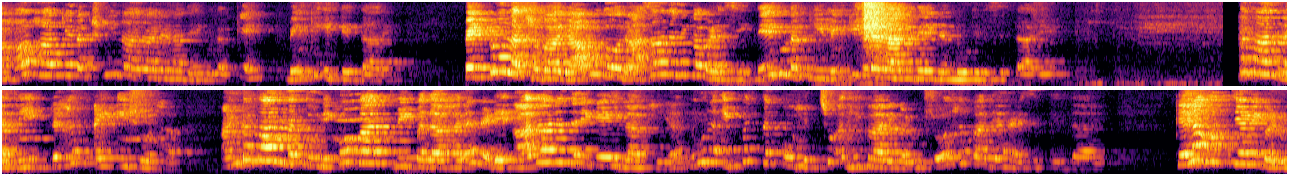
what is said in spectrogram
ಮಹಾಭಾಗ್ಯ ಲಕ್ಷ್ಮೀನಾರಾಯಣ ದೇಗುಲಕ್ಕೆ ಬೆಂಕಿ ಇಟ್ಟಿದ್ದಾರೆ. ಪೆಟ್ರೋಲ್ ಅಥವಾ ಯಾವುದೋ ರಾಸಾಯನಿಕ ಬಳಸಿ ದೇಗುಲಕ್ಕೆ ಬೆಂಕಿ ಇಡಲಾಗಿದೆ ಎಂದು ತಿಳಿಸಿದ್ದಾರೆ. ಬೃಹತ್ ಐಟಿ ಶೋಧ. ನಿಕೋಬಾರ್ ದ್ವೀಪದ ಹಲವೆಡೆ ಆದಾಯ ತೆರಿಗೆ ಇಲಾಖೆಯ ನೂರ ಇಪ್ಪತ್ತಕ್ಕೂ ಹೆಚ್ಚು ಅಧಿಕಾರಿಗಳು ಶೋಧ ಕಾರ್ಯ ನಡೆಸುತ್ತಿದ್ದಾರೆ. ಕೆಲ ಉದ್ಯಮಿಗಳು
